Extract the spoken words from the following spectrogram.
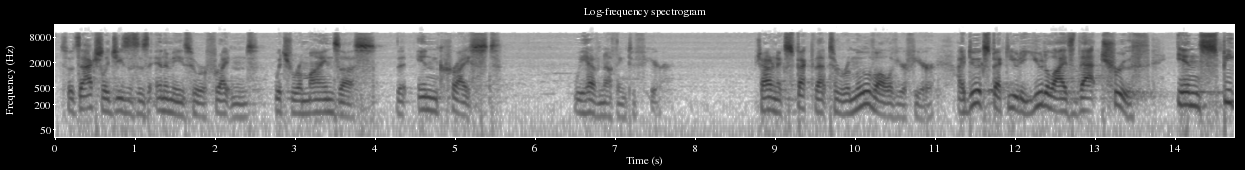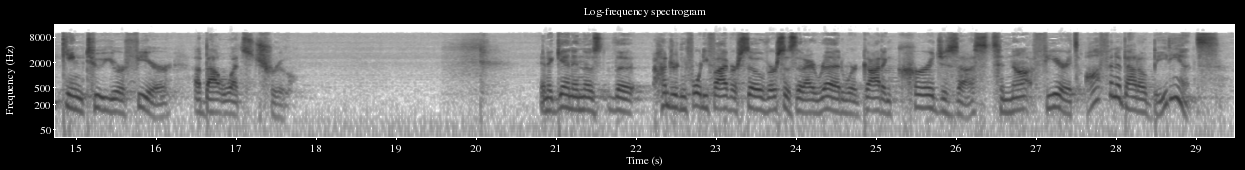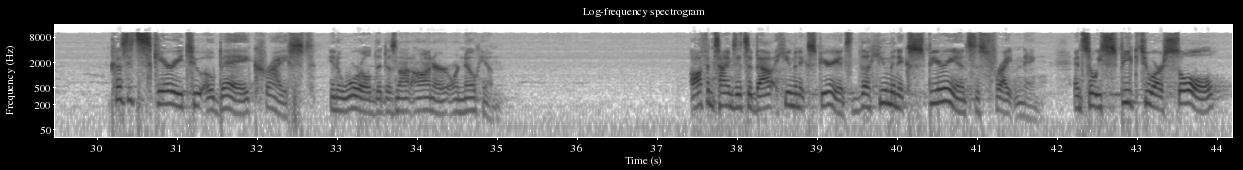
So it's actually Jesus' enemies who are frightened, which reminds us that in Christ we have nothing to fear. Which I don't expect that to remove all of your fear. I do expect you to utilize that truth in speaking to your fear about what's true. And again, in those the 145 or so verses that I read where God encourages us to not fear, it's often about obedience. Because it's scary to obey Christ in a world that does not honor or know him. Oftentimes it's about human experience. The human experience is frightening. And so we speak to our soul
